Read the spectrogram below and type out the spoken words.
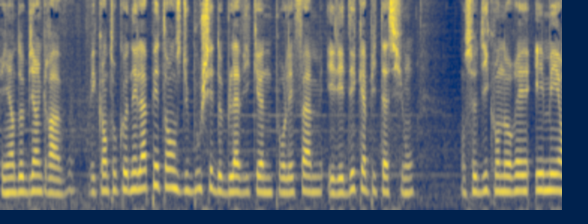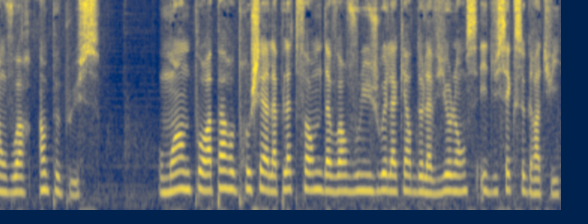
Rien de bien grave, mais quand on connaît l'appétence du boucher de Blaviken pour les femmes et les décapitations, on se dit qu'on aurait aimé en voir un peu plus. Au moins, on ne pourra pas reprocher à la plateforme d'avoir voulu jouer la carte de la violence et du sexe gratuit.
